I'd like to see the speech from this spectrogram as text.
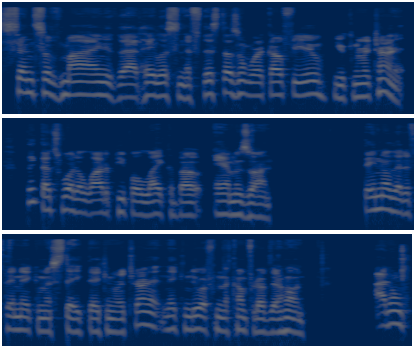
sense of mind that hey listen if this doesn't work out for you you can return it. I think that's what a lot of people like about amazon. They know that if they make a mistake they can return it and they can do it from the comfort of their home. I don't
